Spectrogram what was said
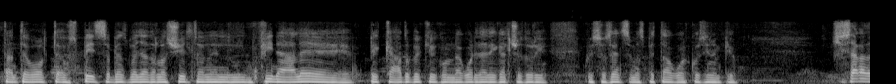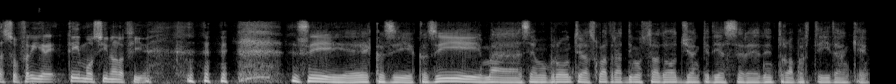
tante volte o spesso abbiamo sbagliato la scelta nel finale, peccato perché con la qualità dei calciatori in questo senso mi aspettavo qualcosina in più ci sarà da soffrire, temo sino alla fine. sì, è così, è così, ma siamo pronti, la squadra ha dimostrato oggi anche di essere dentro la partita, anche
